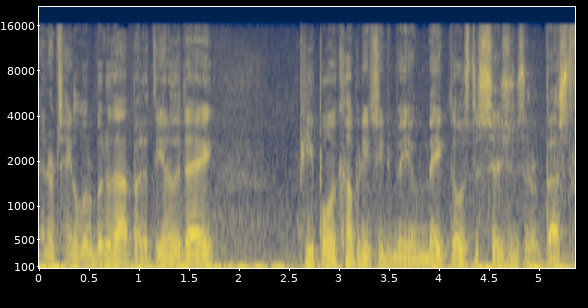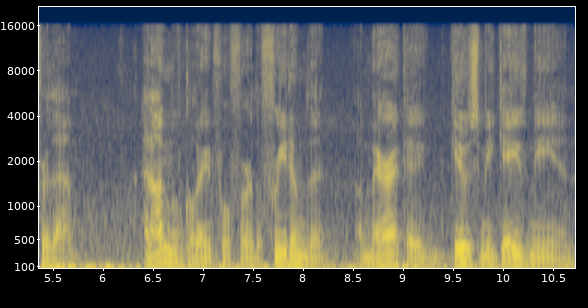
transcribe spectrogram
entertain a little bit of that. But at the end of the day, people and companies need to make those decisions that are best for them. And I'm grateful for the freedom that America gives me, gave me, and,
